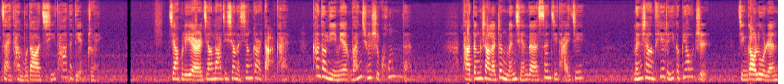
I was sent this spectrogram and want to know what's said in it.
再看不到其他的点缀。加布里尔将垃圾箱的箱盖打开，看到里面完全是空的。他登上了正门前的三级台阶，门上贴着一个标志，警告路人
